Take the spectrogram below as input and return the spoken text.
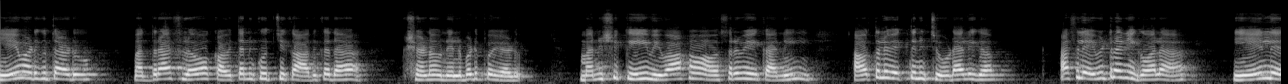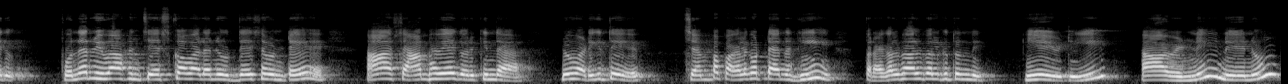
ఏం అడుగుతాడు? మద్రాసులో కవితను కూర్చి కాదు కదా? క్షణం నిలబడిపోయాడు. మనిషికి వివాహం అవసరమే కానీ అవతల వ్యక్తిని చూడాలిగా. అసలు ఏమిట్రా నీ గోల? ఏం లేదు. పునర్వివాహం చేసుకోవాలని ఉద్దేశం ఉంటే ఆ శాంభవే దొరికిందా? నువ్వు అడిగితే చెంప పగలగొట్టానని ప్రగల్భాలు పలుకుతుంది. ఏమిటి? ఆవిడ్ని నేను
